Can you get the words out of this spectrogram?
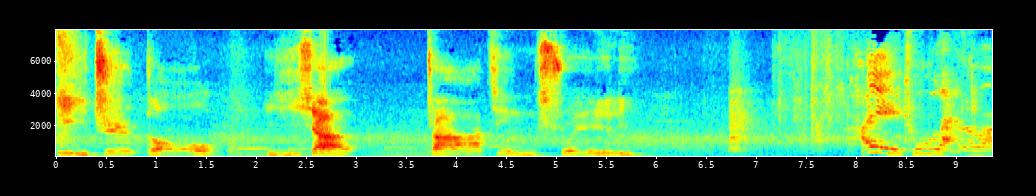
一只狗，一下扎进水里。它也出来了吗？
